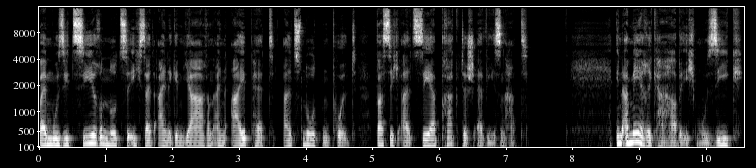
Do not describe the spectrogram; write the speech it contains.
Beim Musizieren nutze ich seit einigen Jahren ein iPad als Notenpult, was sich als sehr praktisch erwiesen hat. In Amerika habe ich Musik,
